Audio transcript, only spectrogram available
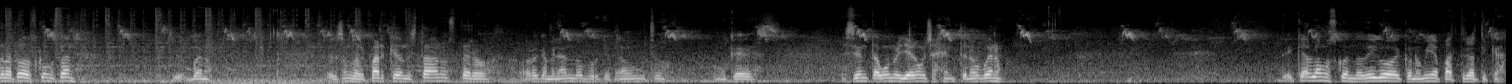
tal a todos? ¿Cómo están? Bueno, regresamos al parque donde estábamos, pero ahora caminando porque tenemos mucho, como que se sienta uno y llega mucha gente, ¿no? Bueno, ¿de qué hablamos cuando digo economía patriótica?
